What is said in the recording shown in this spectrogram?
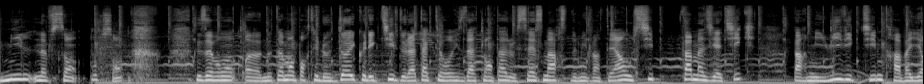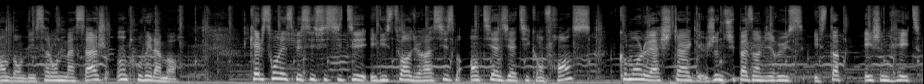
1900%. Nous avons euh, notamment porté le deuil collectif de l'attaque terroriste d'Atlanta le 16 mars 2021 où six femmes asiatiques, parmi huit victimes travaillant dans des salons de massage, ont trouvé la mort. Quelles sont les spécificités et l'histoire du racisme anti-asiatique en France Comment le hashtag Je ne suis pas un virus et Stop Asian Hate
